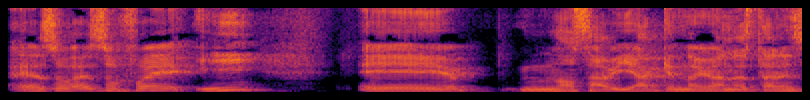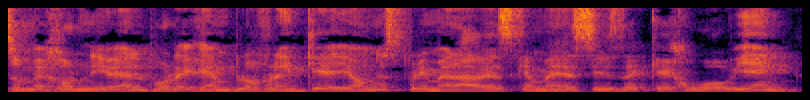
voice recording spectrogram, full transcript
Eso, eso fue. Y eh, no sabía que no iban a estar en su mejor nivel. Por ejemplo, Frankie de Jong es primera vez que me decís de que jugó bien.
